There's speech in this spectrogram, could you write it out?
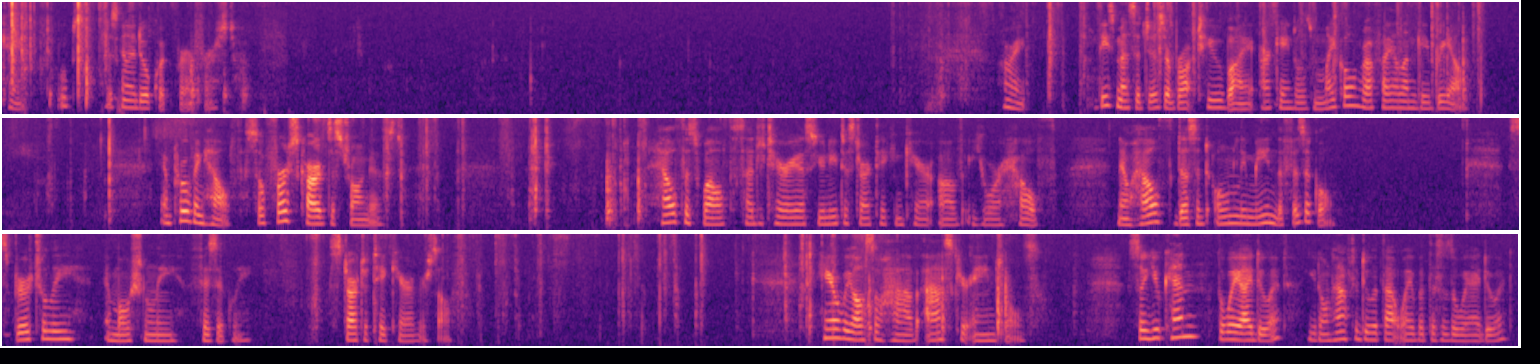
Okay, oops, just going to do a quick prayer first. All right, these messages are brought to you by Archangels Michael, Raphael, and Gabriel. Improving health. So first card's the strongest. Health is wealth. Sagittarius, you need to start taking care of your health. Now, health doesn't only mean the physical. Spiritually, emotionally, physically. Start to take care of yourself. Here we also have ask your angels. So you can, the way I do it, you don't have to do it that way, but this is the way I do it.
